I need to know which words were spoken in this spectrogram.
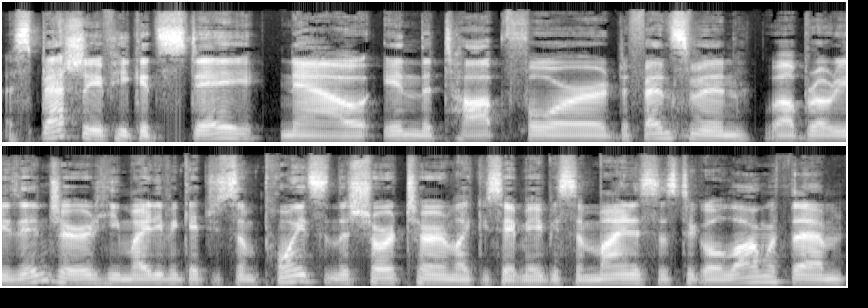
especially if he could stay now in the top four defensemen while Brodie is injured. He might even get you some points in the short term, like you say, maybe some minuses to go along with them.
